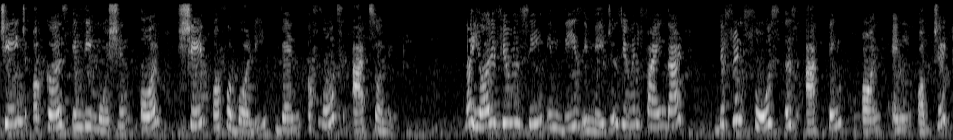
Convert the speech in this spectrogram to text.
change occurs in the motion or shape of a body when a force acts on it. Now here if you will see in these images you will find that different force is acting on any object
